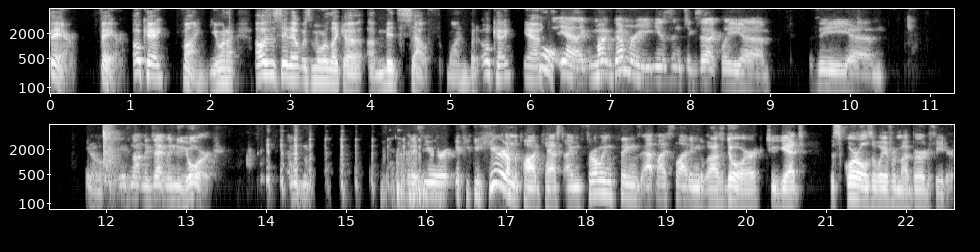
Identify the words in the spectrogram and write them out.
Fair, fair. Okay, fine. You want to? I was gonna say that was more like a, a mid south one, but okay, yeah. Yeah, yeah. Like Montgomery isn't exactly uh, the um, you know, it's not exactly New York. And if you're if you can hear it on the podcast, I'm throwing things at my sliding glass door to get the squirrels away from my bird feeder.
